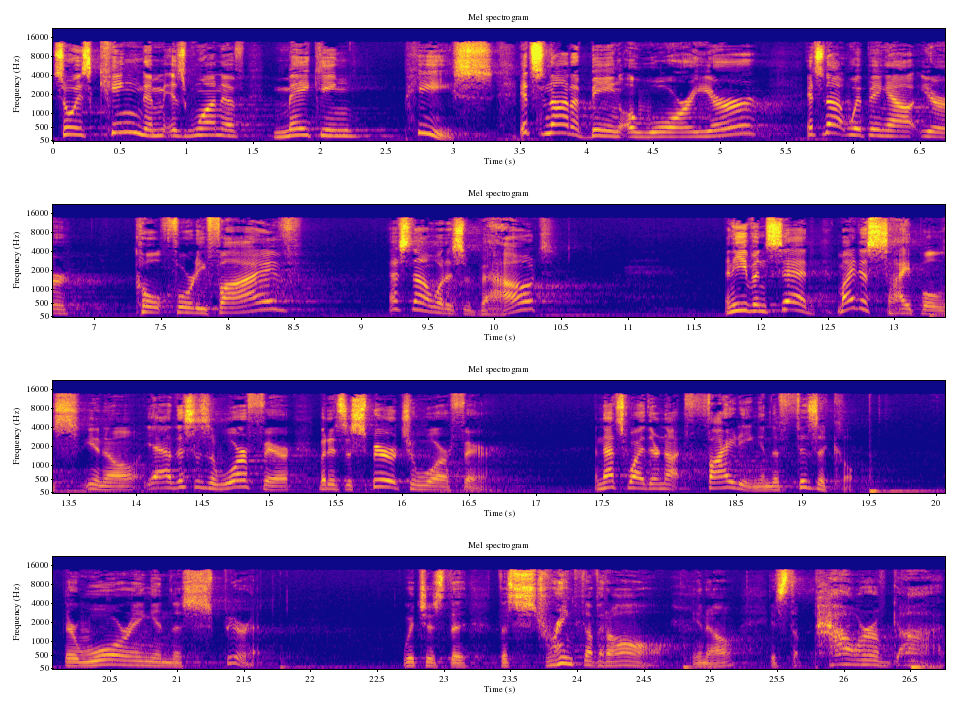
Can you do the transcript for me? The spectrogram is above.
So his kingdom is one of making peace. It's not of being a warrior. It's not whipping out your Colt 45. That's not what it's about. And he even said, My disciples, you know, yeah, this is a warfare, but it's a spiritual warfare. And that's why they're not fighting in the physical, they're warring in the spirit, which is the, the strength of it all, you know? It's the power of God.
